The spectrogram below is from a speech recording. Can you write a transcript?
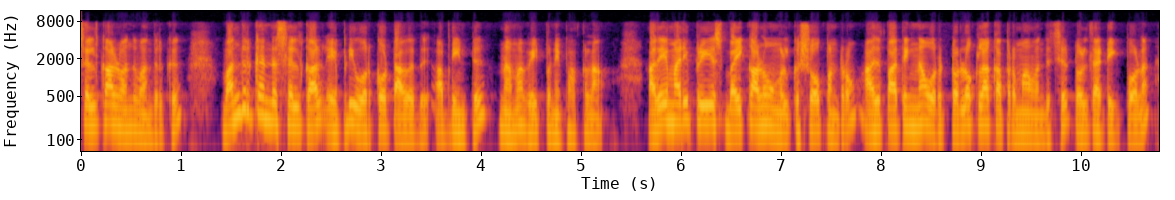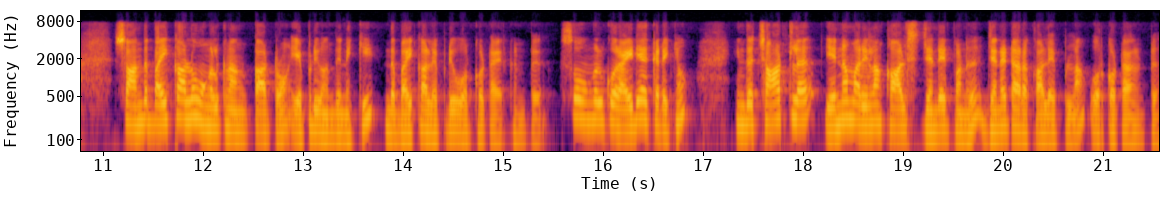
செல் கால் வந்து வந்திருக்கு. வந்திருக்க இந்த செல் கால் எப்படி ஒர்க் அவுட் ஆகுது அப்படின்ட்டு நம்ம வெயிட் பண்ணி பார்க்கலாம். அதே மாதிரி ப்ரீவியஸ் பைக்காலும் உங்களுக்கு ஷோ பண்ணுறோம் அது பார்த்தீங்கன்னா ஒரு டுவெல் ஓ கிளாக் அப்புறமா வந்துச்சு டுவெல் தேர்ட்டிக்கு போல். ஸோ அந்த பைக்காலும் உங்களுக்கு நாங்கள் காட்டுறோம் எப்படி வந்து இன்றைக்கி இந்த பைக்கால் எப்படி ஒர்க் அவுட் ஆயிருக்குன்ட்டு. ஸோ உங்களுக்கு ஒரு ஐடியா கிடைக்கும். இந்த சார்ட்டில் என்ன மாதிரிலாம் கால்ஸ் ஜென்ரேட் பண்ணுது ஜென்ரேட் ஆகிற கால் எப்படிலாம் ஒர்க் அவுட் ஆகுன்ட்டு.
